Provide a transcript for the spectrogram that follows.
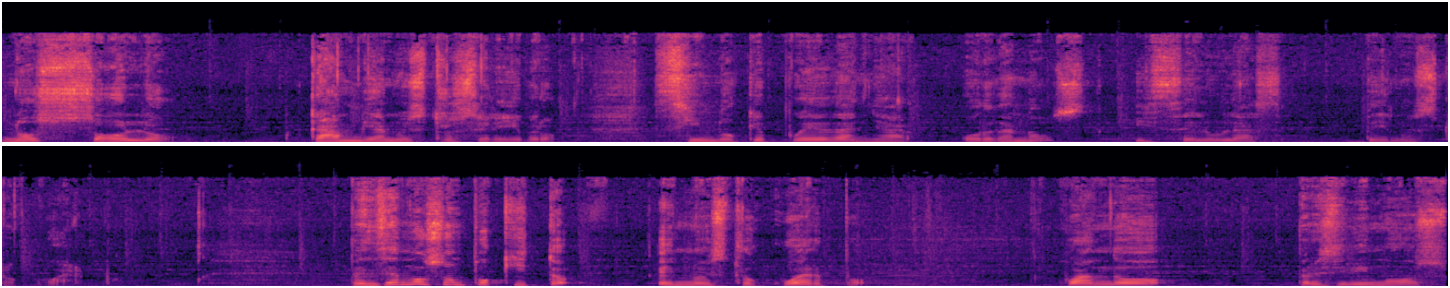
no solo cambia nuestro cerebro, sino que puede dañar órganos y células de nuestro cuerpo. Pensemos un poquito en nuestro cuerpo cuando percibimos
